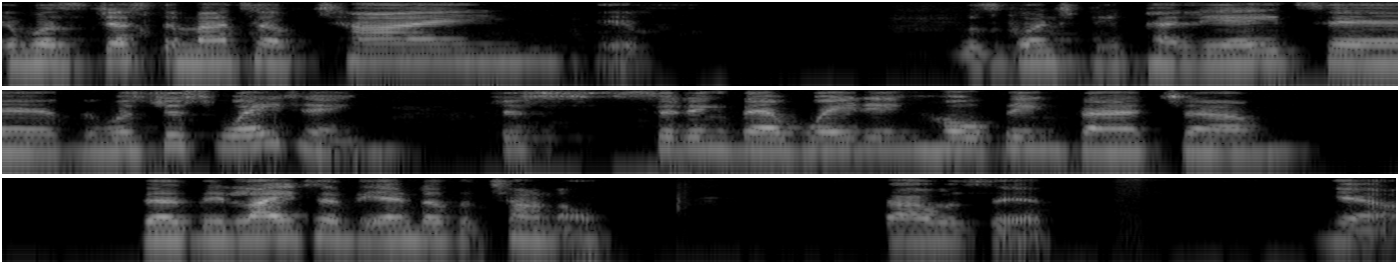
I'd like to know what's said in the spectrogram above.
it was just a matter of time, if it was going to be palliative. It was just waiting, just sitting there waiting, hoping that um, there'd be light at the end of the tunnel. That was it. Yeah.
